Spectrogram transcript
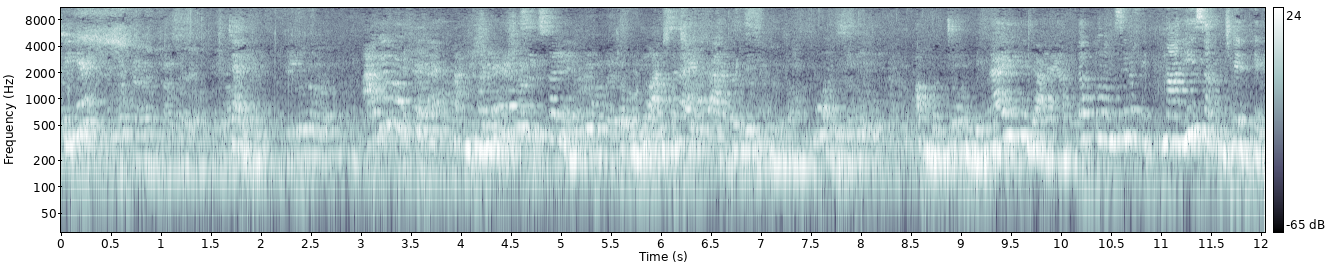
ठीक है चलिए आगे बढ़ते हैं हंड्रेड और सिक्स का लेंगे जो आंसर आएगा आप अब बच्चों को डिनाई नहीं जा रहे हैं अब तक तो हम सिर्फ इतना ही समझे थे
